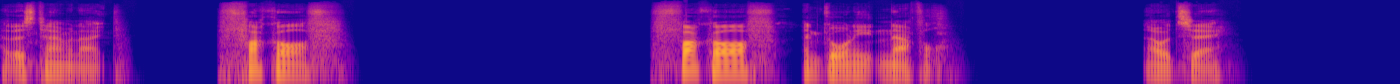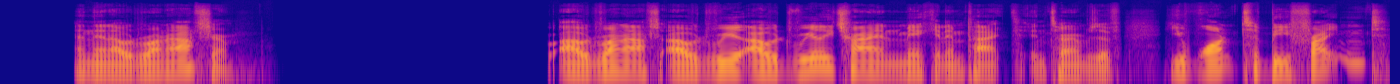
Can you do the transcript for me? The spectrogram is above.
at this time of night? Fuck off. Fuck off and go and eat an apple. I would say. And then I would run after him. I would run after I would re- I would really try and make an impact in terms of you want to be frightened?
